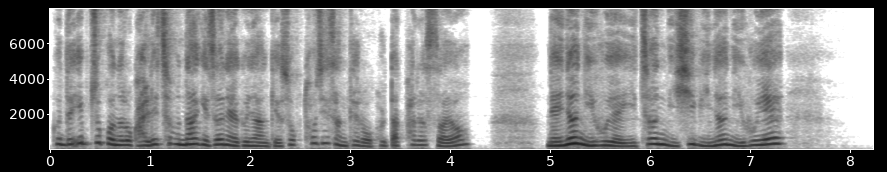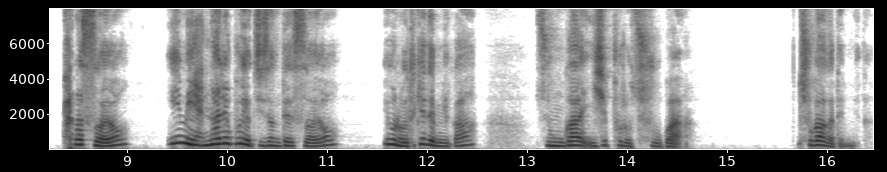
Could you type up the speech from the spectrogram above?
근데 입주권으로 관리 처분 나기 전에 그냥 계속 토지 상태로 홀딱 팔았어요. 내년 이후에 2022년 이후에 팔았어요. 이미 옛날에 구역 지정됐어요. 이건 어떻게 됩니까? 중과 20% 추가. 추가가 됩니다.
